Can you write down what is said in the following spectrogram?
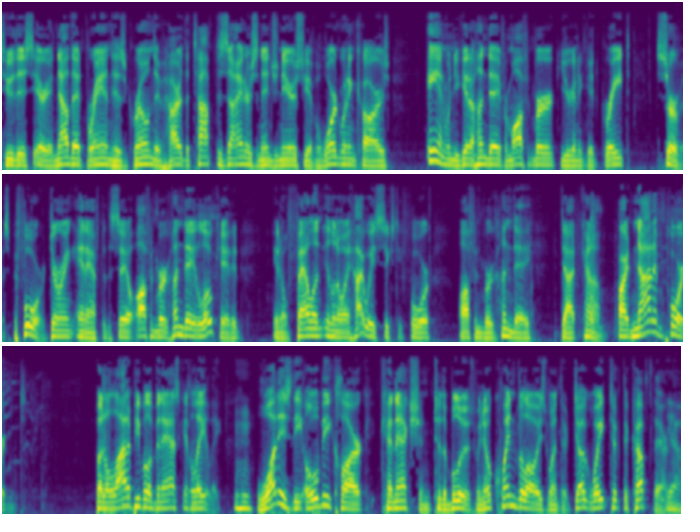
to this area. Now that brand has grown. They've hired the top designers and engineers. So you have award winning cars. And when you get a Hyundai from Auffenberg, you're going to get great service before, during, and after the sale. Auffenberg Hyundai located in O'Fallon, Illinois, Highway 64, auffenberghyundai.com. All right, not important, but a lot of people have been asking lately, mm-hmm. what is the Obie Clark connection to the Blues? We know Quenneville always went there. Doug Weight took the cup there. Yeah.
